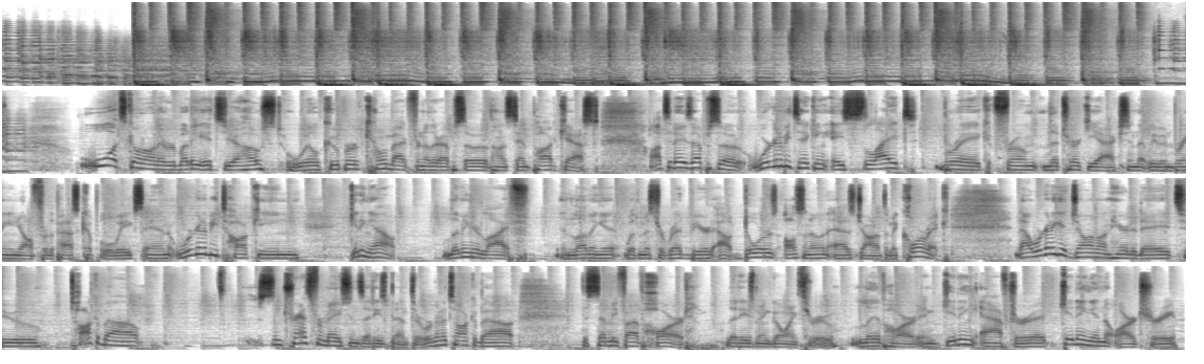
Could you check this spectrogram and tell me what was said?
What's going on, everybody? It's your host, Will Cooper, coming back for another episode of the HuntStand Podcast. On today's episode, we're going to be taking a slight break from the turkey action that we've been bringing y'all for the past couple of weeks, and we're going to be talking getting out, living your life, and loving it with Mr. Redbeard Outdoors, also known as Jonathan McCormick. Now, we're going to get John on here today to talk about some transformations that he's been through. We're going to talk about the 75 hard that he's been going through, live hard, and getting after it, getting into archery.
